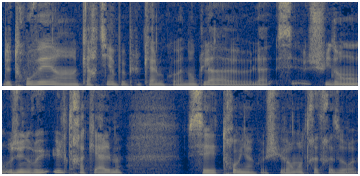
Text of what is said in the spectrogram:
de trouver un quartier un peu plus calme quoi. Donc là, euh, là, je suis dans une rue ultra calme. C'est trop bien quoi. Je suis vraiment très très heureux.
